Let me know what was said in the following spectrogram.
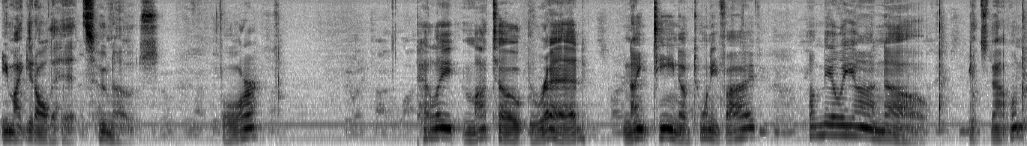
you might get all the hits. Who knows? Four. Peli Motto Red. 19 of 25. Emiliano gets that one.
